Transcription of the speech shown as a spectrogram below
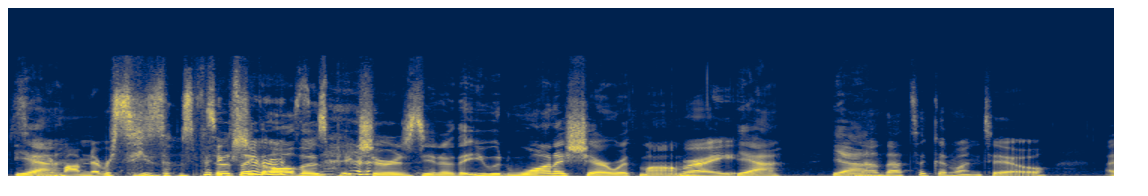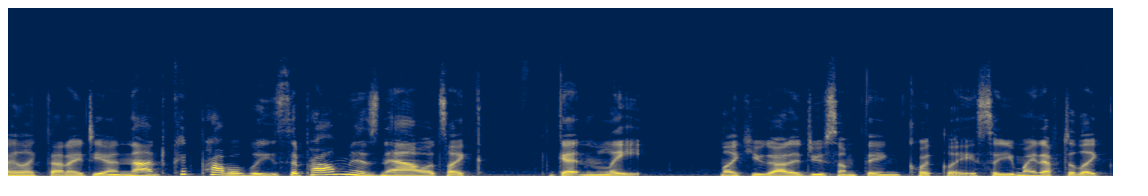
So Yeah. your mom never sees those pictures. So it's like all those pictures, you know, that you would want to share with mom. Right. Yeah. Yeah. No, that's a good one too. I like that idea. And that could probably the problem is now it's like getting late. Like you got to do something quickly. So you might have to like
